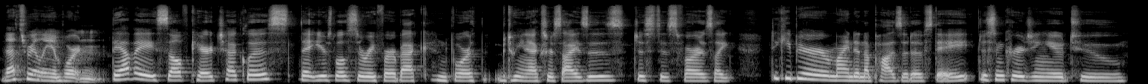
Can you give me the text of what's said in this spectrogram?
that's really important? They have a self care checklist that you're supposed to refer back and forth between exercises, just as far as like to keep your mind in a positive state, just encouraging you to.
